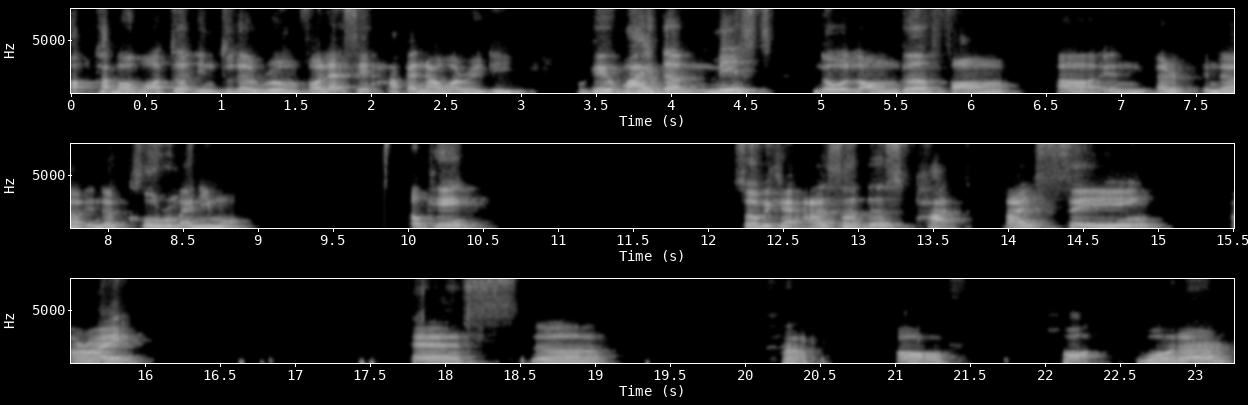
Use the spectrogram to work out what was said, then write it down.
hot cup of water into the room for let's say half an hour already. Okay, why the mist no longer form uh, in, uh, in the in the cool room anymore? Okay. So we can answer this part by saying, all right, as the cup of hot water,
